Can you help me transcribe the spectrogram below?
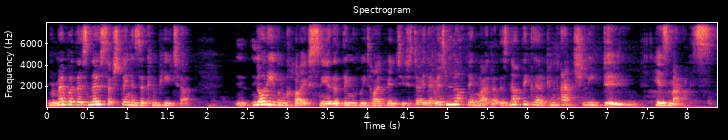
Remember, there's no such thing as a computer. Not even close. You know, the things we type into today, there is nothing like that. There's nothing that can actually do his maths.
